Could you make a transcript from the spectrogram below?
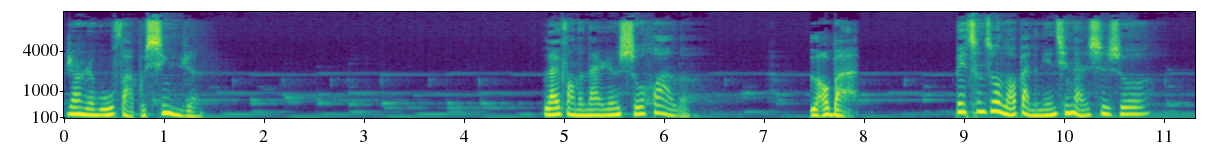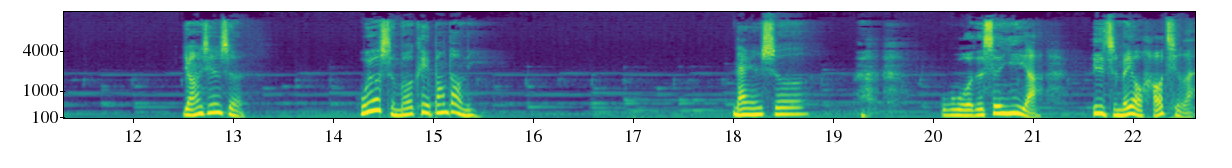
让人无法不信任。来访的男人说话了：“老板，被称作老板的年轻男士说。”杨先生，我有什么可以帮到你？男人说：“我的生意啊，一直没有好起来。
